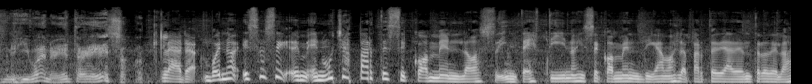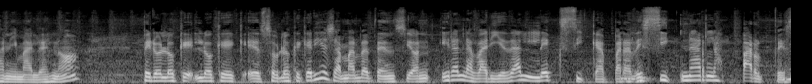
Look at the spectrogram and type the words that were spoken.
y bueno, y esto es eso. Claro, bueno, eso se- en, en muchas partes se comen los intestinos y se comen, digamos, la parte de adentro de los animales, ¿no? Pero lo que, lo que, eh, sobre lo que quería llamar la atención era la variedad léxica para designar las partes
